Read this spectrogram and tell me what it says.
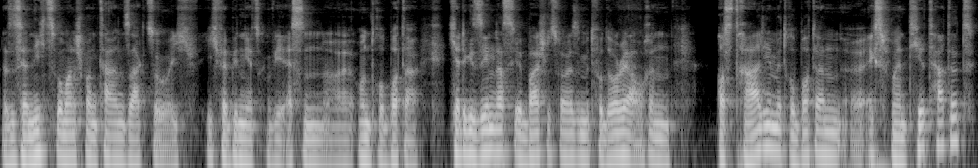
Das ist ja nichts, wo man spontan sagt, so ich, ich verbinde jetzt irgendwie Essen äh, und Roboter. Ich hatte gesehen, dass ihr beispielsweise mit Fodoria auch in Australien mit Robotern äh, experimentiert hattet.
